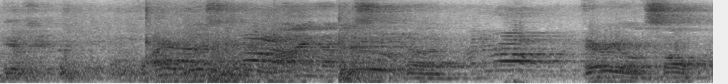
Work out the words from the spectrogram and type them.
gives you. Fire does seem to be relying this uh, aerial assault.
